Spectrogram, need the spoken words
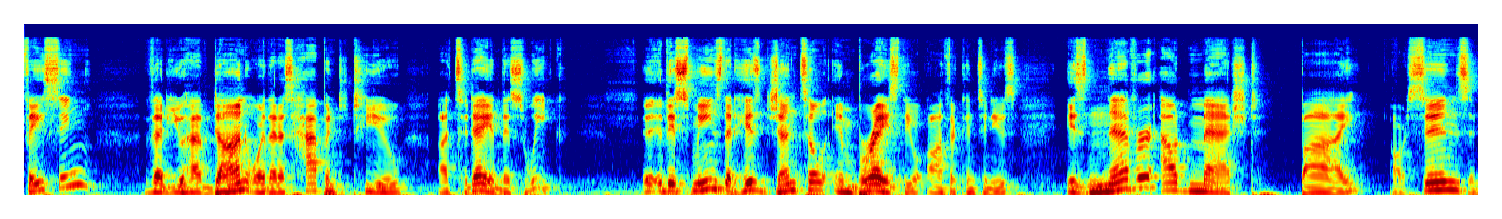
facing, that you have done, or that has happened to you uh, today and this week. This means that his gentle embrace, the author continues, is never outmatched by our sins and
